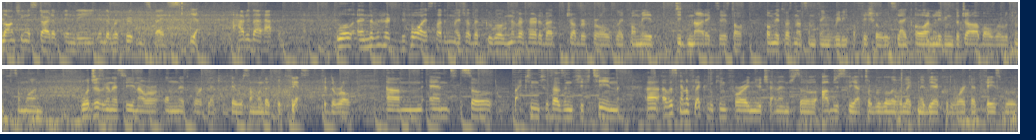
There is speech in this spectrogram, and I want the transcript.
launching a startup in the in the recruitment space. Yeah. How did that happen? Well, I never heard before I started my job at Google. I never heard about job referrals. Like for me, it did not exist, or for me, it was not something really official. It's like, oh, I'm leaving the job, or we're looking for someone. We're just gonna see in our own network, like if there is someone that could fit Yeah. fit the role. Um, and so back in 2015, uh, I was kind of like looking for a new challenge. So obviously after Google, I was like maybe I could work at Facebook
